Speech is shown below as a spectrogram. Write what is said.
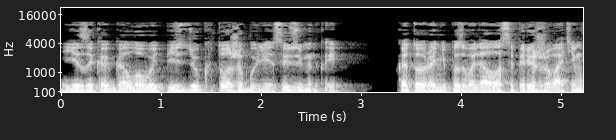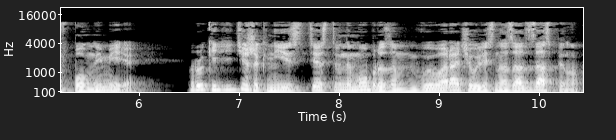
языкоголовый пиздюк, тоже были с изюминкой, которая не позволяла сопереживать им в полной мере – Руки детишек неестественным образом выворачивались назад за спину,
